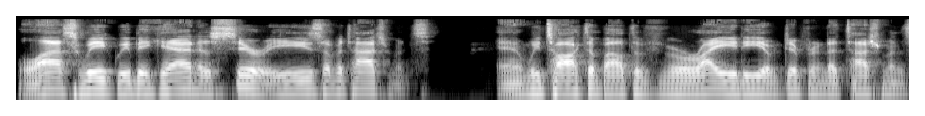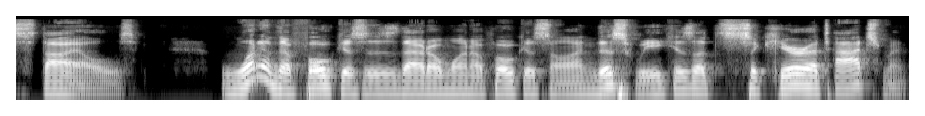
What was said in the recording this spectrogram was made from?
Last week, we began a series of attachments, and we talked about the variety of different attachment styles. One of the focuses that I want to focus on this week is a secure attachment.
